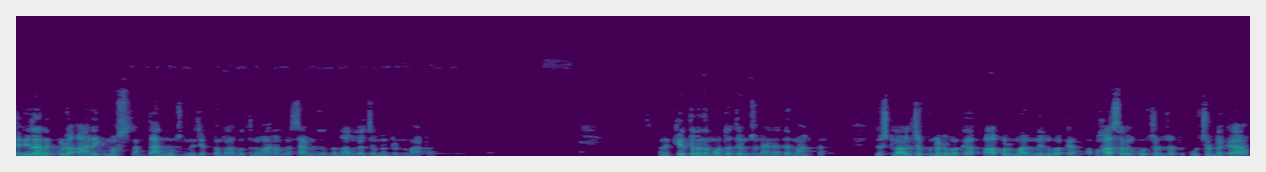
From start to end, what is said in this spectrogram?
శరీరానికి కూడా ఆరోగ్యం వస్తుంది. దాని గురించి నేను చెప్తాను రాబోతున్న వారాల్లో. సామెత నాలుగో జనం ఉన్నటువంటి మాట. కీర్తన మొత్తం అధ్యాయం చూడండి ఆయన అదే మాట్లాడతారు. దుష్టులాలు చెప్పు నడవక పాపుల మార్గం నిలవక అపహాసకులు కూర్చొని చోట కూర్చుండక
